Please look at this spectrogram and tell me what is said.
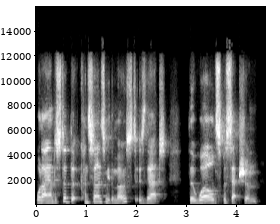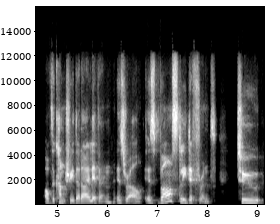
what I understood that concerns me the most is that the world's perception of the country that I live in, Israel, is vastly different to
